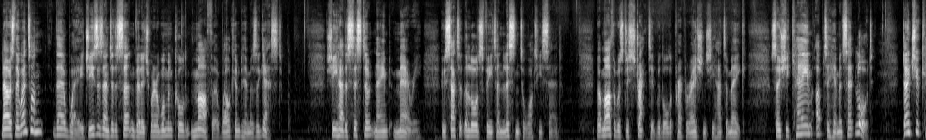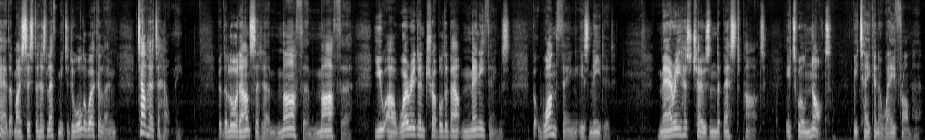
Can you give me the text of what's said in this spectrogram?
Now, as they went on their way, Jesus entered a certain village where a woman called Martha welcomed him as a guest. She had a sister named Mary, who sat at the Lord's feet and listened to what he said. But Martha was distracted with all the preparations she had to make. So she came up to him and said, Lord, don't you care that my sister has left me to do all the work alone? Tell her to help me. But the Lord answered her, Martha, Martha, you are worried and troubled about many things, but one thing is needed. Mary has chosen the best part. It will not be taken away from her.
